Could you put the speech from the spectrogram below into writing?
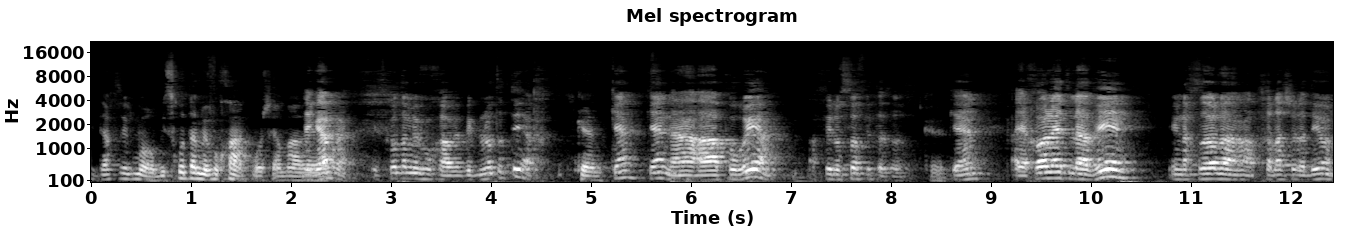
אידך זה גמור, בזכות המבוכה, כמו שאמר... לגמרי, בזכות המבוכה ובגנות הטיח. כן. כן, כן, הפוריה הפילוסופית הזאת. כן. כן? היכולת להבין, אם נחזור להתחלה של הדיון,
